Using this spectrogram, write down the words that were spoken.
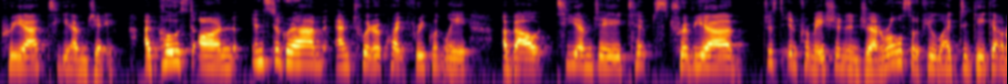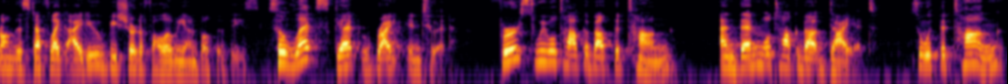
Priya TMJ. I post on Instagram and Twitter quite frequently about TMJ tips, trivia, just information in general. So if you like to geek out on this stuff like I do, be sure to follow me on both of these. So let's get right into it. First, we will talk about the tongue, and then we'll talk about diet. So with the tongue,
